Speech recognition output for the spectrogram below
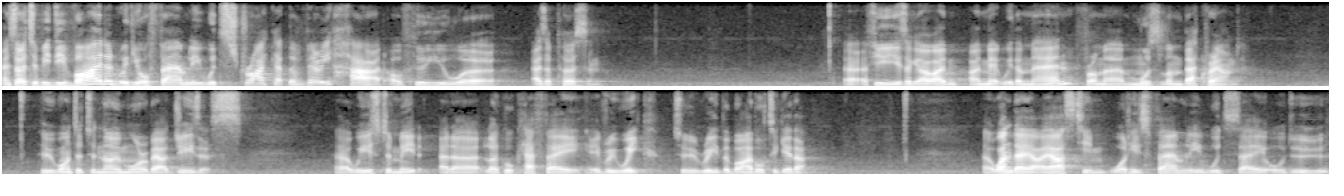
And so to be divided with your family would strike at the very heart of who you were as a person. Uh, a few years ago, I, I, met with a man from a Muslim background who wanted to know more about Jesus. Uh, we used to meet at a local cafe every week to read the Bible together. Uh, one day I asked him what his family would say or do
